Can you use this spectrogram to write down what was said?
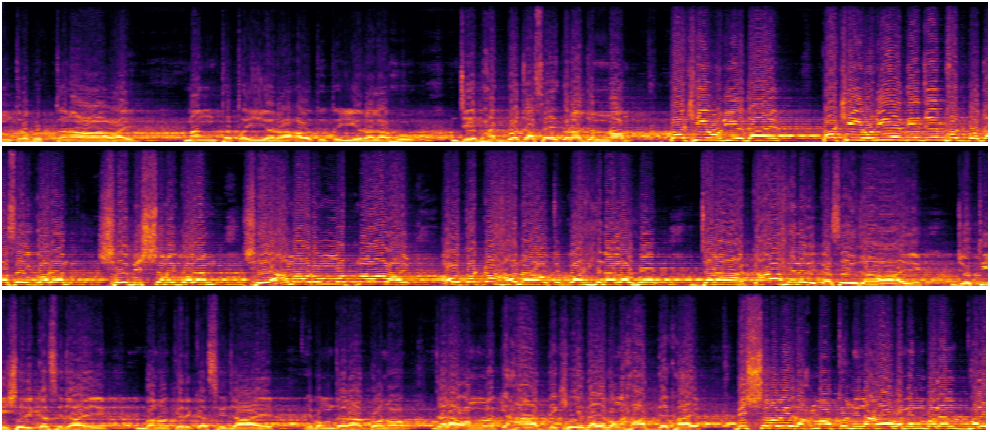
অন্তর্ভুক্ত নয়। যে ভাগ্য যাচাই করার জন্য পাখি উড়িয়ে দেয়, পাখি উড়িয়ে দিয়ে যে ভাগ্য যাচাই করেন সে বিশ্বনবী বলেন, সে আমার উম্মত নয় যারা কাহেনের কাছে যায়, জ্যোতিষের কাছে যায়, গণকের কাছে যায়, এবং যারা গণক, যারা অন্যকে হাত দেখিয়ে দেয় এবং হাত দেখায় বিশ্বনবী রহমাতুল্লিল আলমিন বলেন, ভালে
